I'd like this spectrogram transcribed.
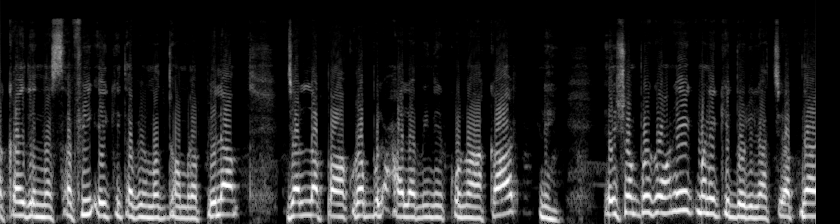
আকায়দের নাসাফি এই কিতাবের মধ্যে আমরা পেলাম আল্লাহ পাক রব্বুল আলমিনের কোনো আকার নেই। এই সম্পর্কে অনেক মানে কি দলিল আছে। আপনার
